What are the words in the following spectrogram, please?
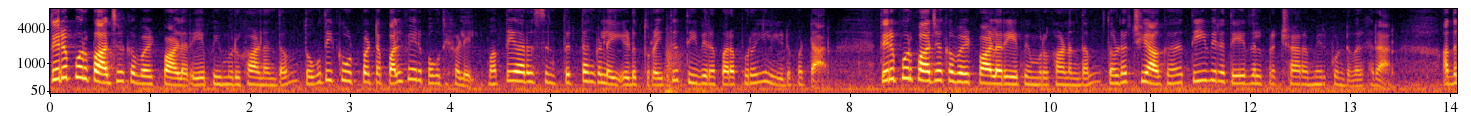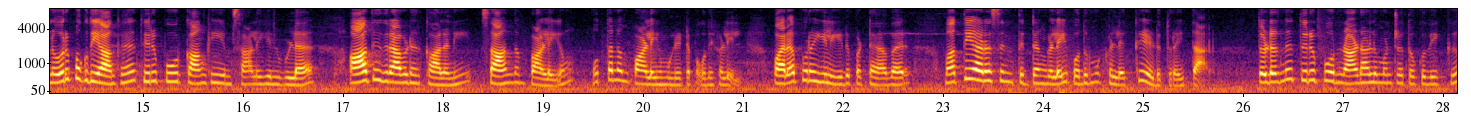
திருப்பூர் பாஜக வேட்பாளர் ஏ பி முருகானந்தம் தொகுதிக்கு உட்பட்ட பல்வேறு பகுதிகளில் மத்திய அரசின் திட்டங்களை எடுத்துரைத்து தீவிர பரப்புரையில் ஈடுபட்டார். திருப்பூர் பாஜக வேட்பாளர் ஏ பி முருகானந்தம் தொடர்ச்சியாக தீவிர தேர்தல் பிரச்சாரம் மேற்கொண்டு வருகிறார். அதன் ஒரு பகுதியாக திருப்பூர் காங்கேயம் சாலையில் உள்ள ஆதி திராவிடர் காலனி சாந்தம்பாளையம் முத்தனம்பாளையம் உள்ளிட்ட பகுதிகளில் பரப்புரையில் ஈடுபட்ட அவர் மத்திய அரசின் திட்டங்களை பொதுமக்களுக்கு எடுத்துரைத்தார். தொடர்ந்து திருப்பூர் நாடாளுமன்ற தொகுதிக்கு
